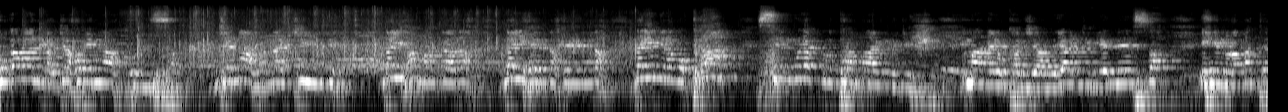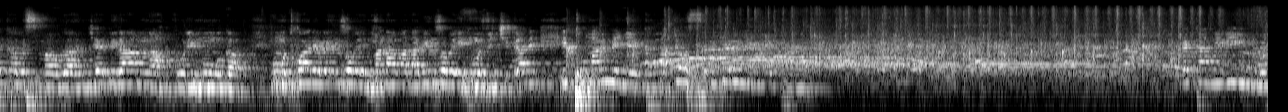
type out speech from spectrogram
ubwo abandi bagira aho bimwakuriza. Nje naho nagiye ndayihamagara. Imana yo kabyara yangiriye neza. Ihindura amateka y'ubuzima bwanjye iramwakura impa umugabo umutware w'inzobe impa n'abana b'inzobe impuza i kigali ituma bimenyekana byose bijye bimenyekana. Reka ndirimbe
